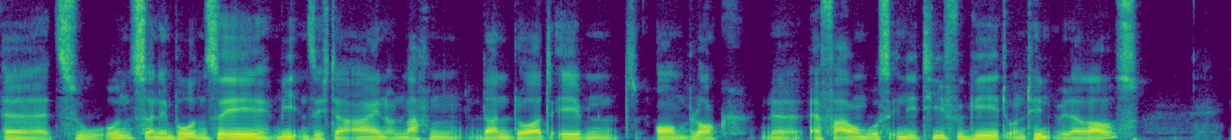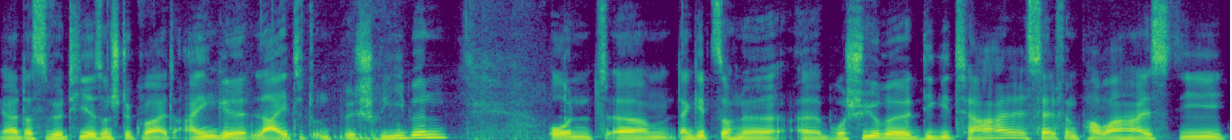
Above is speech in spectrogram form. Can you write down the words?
äh, zu uns an den Bodensee, mieten sich da ein und machen dann dort eben en bloc eine Erfahrung, wo es in die Tiefe geht und hinten wieder raus. Ja, das wird hier so ein Stück weit eingeleitet und beschrieben. Und ähm, dann gibt's noch eine äh, Broschüre digital, Self-Empower heißt die.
